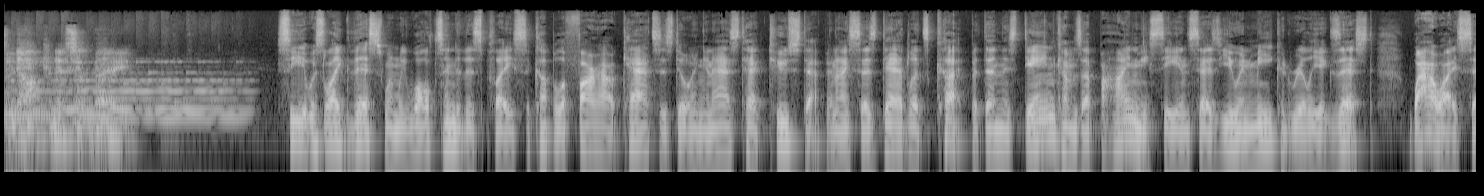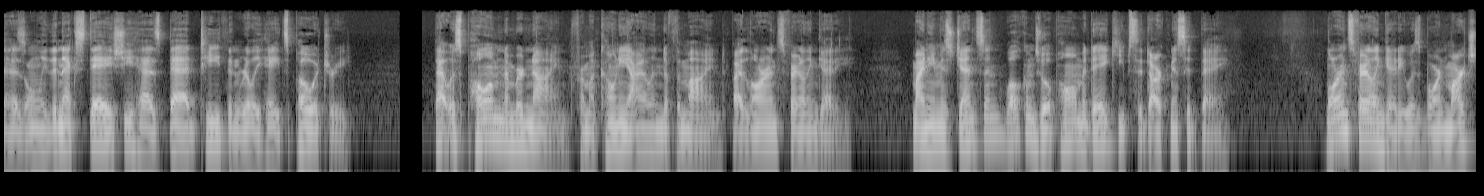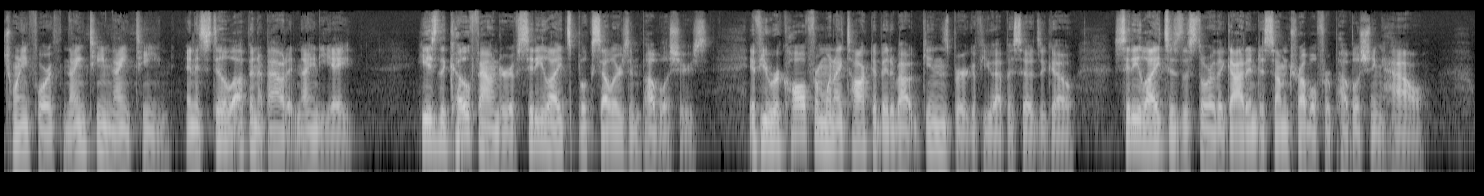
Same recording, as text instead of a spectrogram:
the darkness at bay. See, it was like this when we waltz into this place. A couple of far out cats is doing an Aztec two step, and I says, Dad, let's cut. But then this Dane comes up behind me, see, and says, You and me could really exist. Wow, I says, only the next day she has bad teeth and really hates poetry. That was poem number nine from A Coney Island of the Mind by Lawrence Ferlinghetti. My name is Jensen. Welcome to A Poem a Day Keeps the Darkness at Bay. Lawrence Ferlinghetti was born March 24, 1919, and is still up and about at 98. He is the co founder of City Lights Booksellers and Publishers. If you recall from when I talked a bit about Ginsberg a few episodes ago, City Lights is the store that got into some trouble for publishing Howl.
